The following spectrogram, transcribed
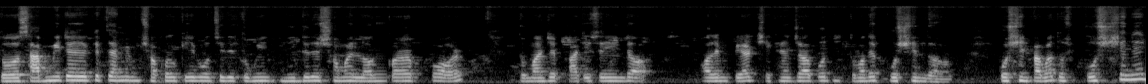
তো সাবমিটের ক্ষেত্রে আমি সকলকেই বলছি যে তুমি নির্ধারিত সময় লগ করার পর তোমার যে পার্টিসিপেন্ট অলিম্পিয়াড সেখানে যাওয়ার পর তোমাদের কোশ্চেন দেওয়া হবে। কোশ্চেন পাবা, তো কোশ্চেনের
